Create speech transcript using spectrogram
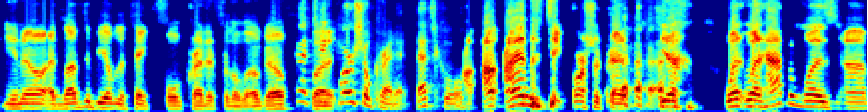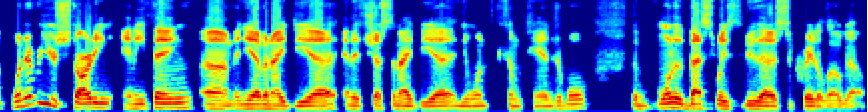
You know, I'd love to be able to take full credit for the logo, but take partial credit. That's cool. I, I am going to take partial credit. you know, what what happened was um, whenever you're starting anything um, and you have an idea and it's just an idea and you want it to become tangible, the one of the best ways to do that is to create a logo.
